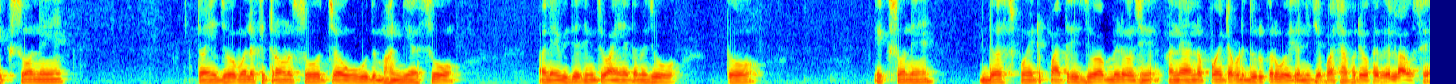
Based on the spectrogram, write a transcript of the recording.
એકસો ને, તો અહીં જવાબ લખી ત્રણસો ચૌદ ભાગ્યા સો. અને વિદ્યાર્થી મિત્રો, અહીંયા તમે જુઓ તો એકસો ને દસ પોઈન્ટ પાંત્રીસ જવાબ મેળવ્યો છે અને આનો પોઈન્ટ આપણે દૂર કરવો હોય તો નીચે પાછા ફરી વખત કેટલા આવશે.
